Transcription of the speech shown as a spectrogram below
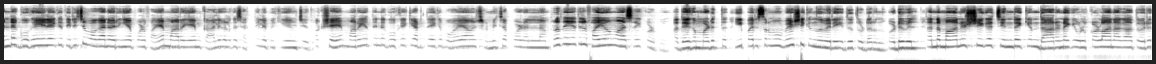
തന്റെ ഗുഹയിലേക്ക് തിരിച്ചു പോകാൻ ഒരുങ്ങിയപ്പോൾ ഭയം മാറുകയും കാലുകൾക്ക് ശക്തി ലഭിക്കുകയും ചെയ്തു. പക്ഷേ മറിയത്തിന്റെ ഗുഹയ്ക്ക് അടുത്തേക്ക് പോയാൻ ശ്രമിച്ചപ്പോഴെല്ലാം ഹൃദയത്തിൽ ഭയവും ആശയക്കുഴപ്പവും. അദ്ദേഹം അടുത്ത് ഈ പരിശ്രമം ഉപേക്ഷിക്കുന്നതുവരെ ഇത് തുടർന്നു. ഒടുവിൽ തന്റെ മാനുഷിക ചിന്തയ്ക്കും ധാരണയ്ക്കും ഉൾക്കൊള്ളാനാകാത്ത ഒരു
